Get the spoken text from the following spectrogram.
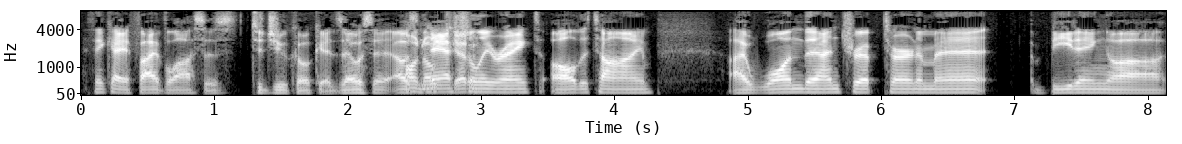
I think I had five losses to JUCO kids. That was it. I was Oh, no nationally ranked all the time. I won the N trip tournament, beating uh,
